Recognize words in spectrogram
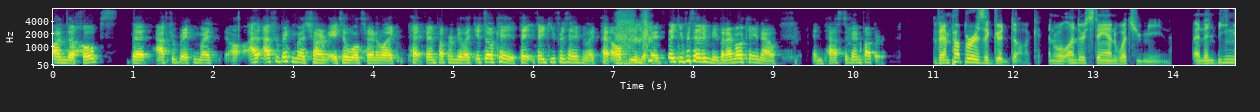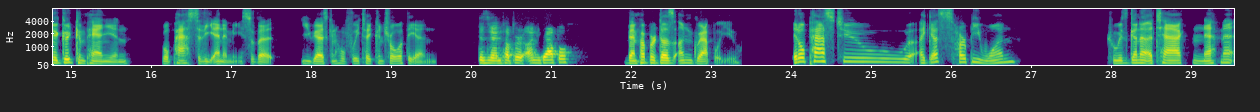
on the hopes that after breaking my uh, after breaking my charm, Eto will turn and like pet Van Pupper and be like, "It's okay. Th- thank you for saving me." Like pet all of the heads. Thank you for saving me, but I'm okay now. And pass to Van Pupper. Van Pupper is a good dog and will understand what you mean. And then being a good companion will pass to the enemy so that you guys can hopefully take control at the end. Does Van Pupper ungrapple? Van Pupper does ungrapple you. It'll pass to, I guess, Harpy 1, who is going to attack Nehmet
